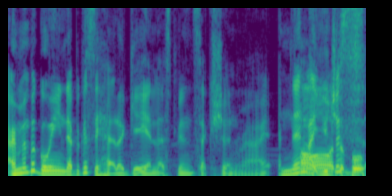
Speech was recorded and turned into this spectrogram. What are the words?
I remember going in there because they had a gay and lesbian section, right? And then like Oh, you just books,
